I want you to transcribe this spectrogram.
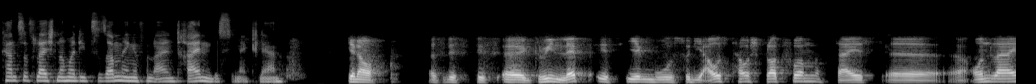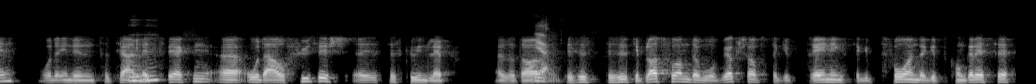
kannst du vielleicht nochmal die Zusammenhänge von allen dreien ein bisschen erklären. Genau. Also das, das äh, Green Lab ist irgendwo so die Austauschplattform, sei es äh, online oder in den sozialen mhm. Netzwerken äh, oder auch physisch äh, ist das Green Lab. Also da, ja. das, ist, das ist die Plattform, da wo Workshops, da gibt es Trainings, da gibt es Foren, da gibt es Kongresse,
